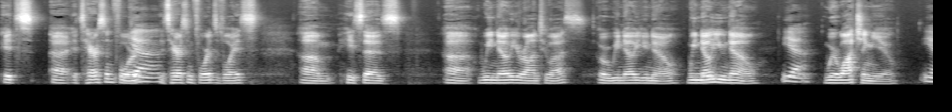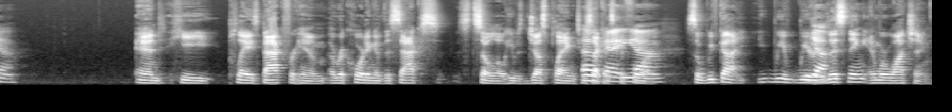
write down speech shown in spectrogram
It's uh, it's Harrison Ford. Yeah. It's Harrison Ford's voice. Um, he says, uh, "We know you're onto us, or we know you know. We know you know. Yeah. We're watching you." Yeah. And he plays back for him a recording of the sax solo he was just playing two seconds before. yeah. So we've got we we're Yeah. listening and we're watching.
